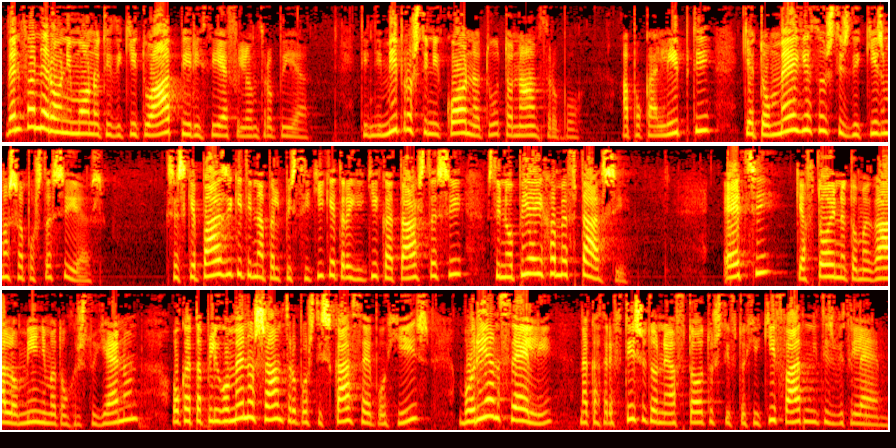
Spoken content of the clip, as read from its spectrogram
δεν φανερώνει μόνο τη δική του άπειρη θεία φιλανθρωπία, την τιμή προς την εικόνα του τον άνθρωπο, αποκαλύπτει και το μέγεθος της δικής μας αποστασίας. Ξεσκεπάζει και την απελπιστική και τραγική κατάσταση στην οποία είχαμε φτάσει. Έτσι, και αυτό είναι το μεγάλο μήνυμα των Χριστουγέννων, ο καταπληγωμένος άνθρωπος της κάθε εποχής μπορεί αν θέλει να καθρεφτίσει τον εαυτό του στη φτωχική φάτνη της Βιθλεέμ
